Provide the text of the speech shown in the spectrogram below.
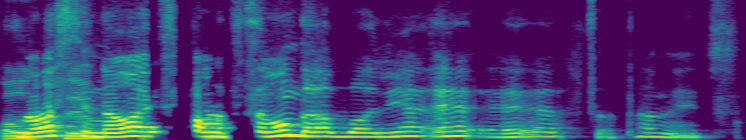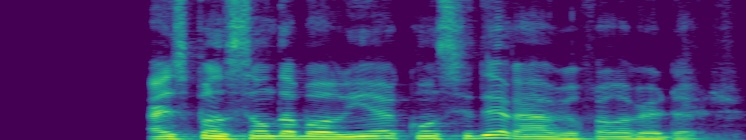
Nossa, não, a expansão da bolinha é, é exatamente. A expansão da bolinha é considerável, fala a verdade.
